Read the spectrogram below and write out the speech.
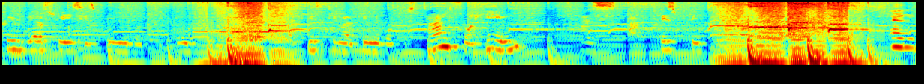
previous ways he's been able to his team has been able to stand for him as a face pick. And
